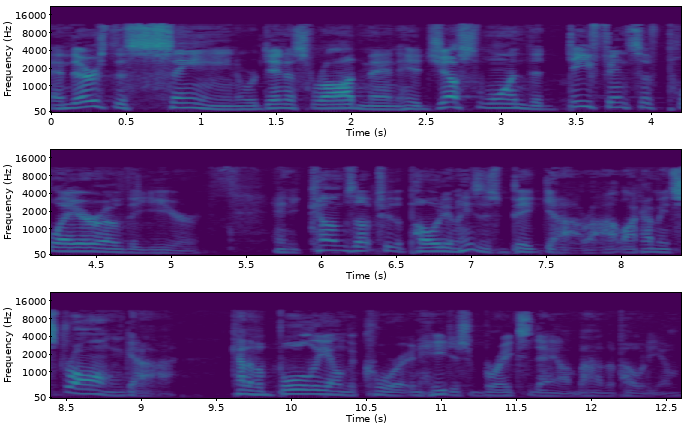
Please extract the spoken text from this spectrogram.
and there's this scene where Dennis Rodman had just won the Defensive Player of the Year. And he comes up to the podium. He's this big guy, right? Like, I mean, strong guy, kind of a bully on the court. And he just breaks down behind the podium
